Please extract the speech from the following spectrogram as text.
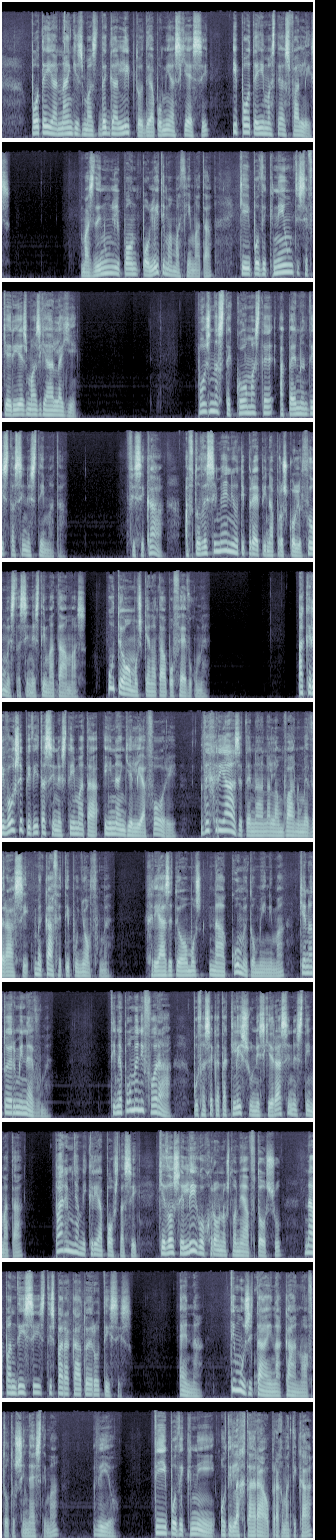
πότε οι ανάγκες μας δεν καλύπτονται από μια σχέση ή πότε είμαστε ασφαλείς. Μας δίνουν λοιπόν πολύτιμα μαθήματα και υποδεικνύουν τις ευκαιρίες μας για αλλαγή. Πώς να στεκόμαστε απέναντι στα συναισθήματα; Φυσικά, αυτό δεν σημαίνει ότι πρέπει να προσκοληθούμε στα συναισθήματά μας, ούτε όμως και να τα αποφεύγουμε. Ακριβώς επειδή τα συναισθήματα είναι αγγελιαφόροι, δεν χρειάζεται να αναλαμβάνουμε δράση με κάθε τι που νιώθουμε. Χρειάζεται όμως να ακούμε το μήνυμα και να το ερμηνεύουμε. Την επόμενη φορά που θα σε κατακλείσουν ισχυρά συναισθήματα, πάρε μια μικρή απόσταση και δώσε λίγο χρόνο στον εαυτό σου να απαντήσει στις παρακάτω ερωτήσεις. 1. Τι μου ζητάει να κάνω αυτό το συνέστημα; 2. Τι υποδεικνύει ότι λαχταράω πραγματικά;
